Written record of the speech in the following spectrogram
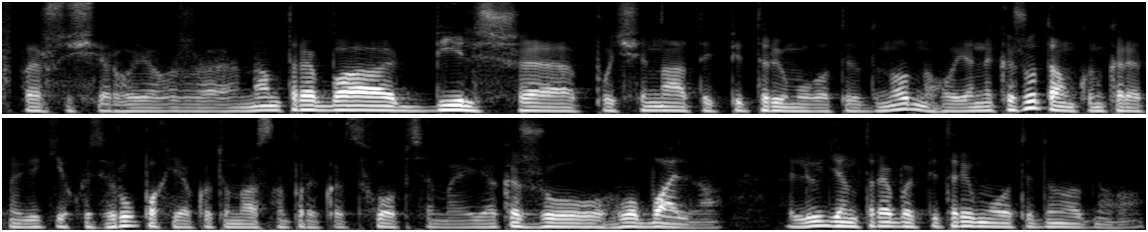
в першу чергу, я вважаю. Нам треба більше починати підтримувати один одного. Я не кажу там конкретно в якихось групах, як от у нас, наприклад, з хлопцями. Я кажу глобально. Людям треба підтримувати один одного.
